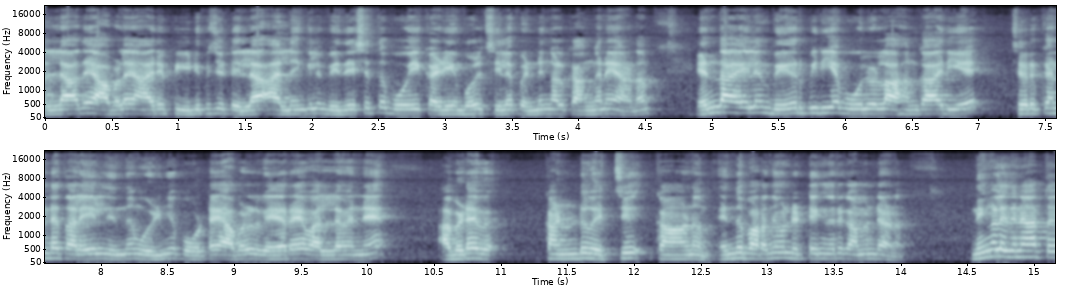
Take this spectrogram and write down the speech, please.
അല്ലാതെ അവളെ ആരും പീഡിപ്പിച്ചിട്ടില്ല. അല്ലെങ്കിൽ വിദേശത്ത് പോയി കഴിയുമ്പോൾ ചില പെണ്ണുങ്ങൾക്ക് അങ്ങനെയാണ്. എന്തായാലും വേർപിരിയ പോലുള്ള അഹങ്കാരിയെ ചെറുക്കന്റെ തലയിൽ നിന്നും ഒഴിഞ്ഞു പോട്ടെ. അവൾ വേറെ വല്ലവനെ അവിടെ കണ്ടുവച്ച് കാണും എന്ന് പറഞ്ഞുകൊണ്ട് ഒരു കമന്റാണ് നിങ്ങൾ ഇതിനകത്ത്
